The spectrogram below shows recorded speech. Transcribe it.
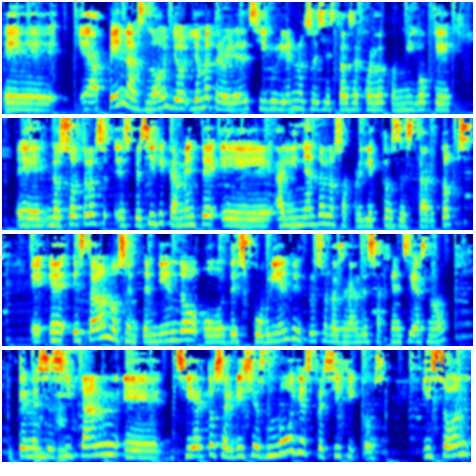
eh, apenas, ¿no? Yo, yo me atrevería a decir, Uriel, no sé si estás de acuerdo conmigo, que eh, nosotros específicamente eh, alineándonos a proyectos de startups, estábamos entendiendo o descubriendo incluso las grandes agencias, ¿no? Que necesitan ciertos servicios muy específicos y son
